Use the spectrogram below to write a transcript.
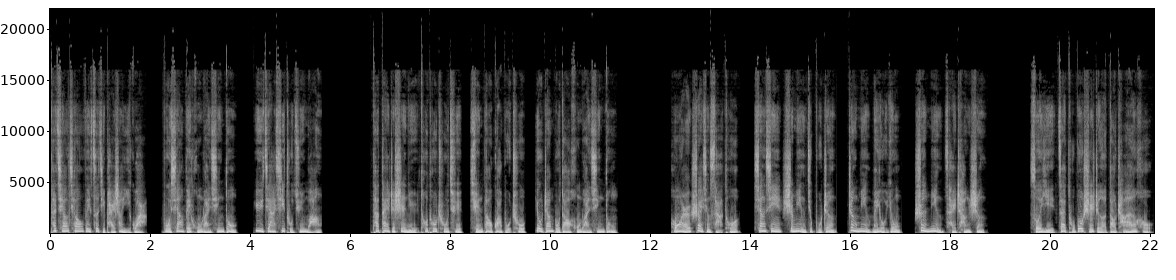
他悄悄为自己排上一卦，卜相为红鸾星动，欲嫁西土君王。他带着侍女偷偷出去寻到卦卜处，又占卜到红鸾星动。红儿率性洒脱，相信是命就不正，正命没有用，顺命才昌盛。所以在吐蕃使者到长安后，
